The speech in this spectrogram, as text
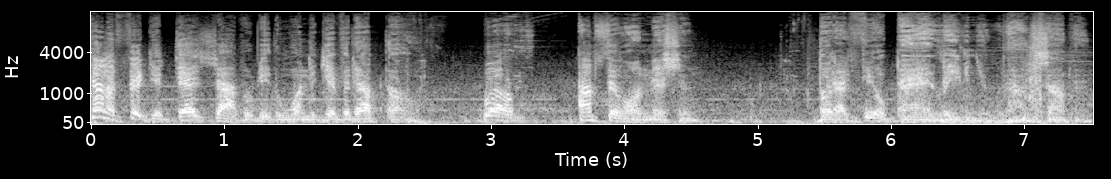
Kinda figured Deadshot would be the one to give it up, though. Well, I'm still on mission. But I'd feel bad leaving you without something.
